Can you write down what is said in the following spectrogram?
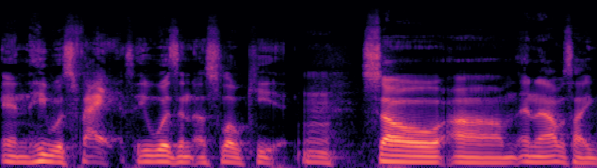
and he was fast. He wasn't a slow kid. So um and I was like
